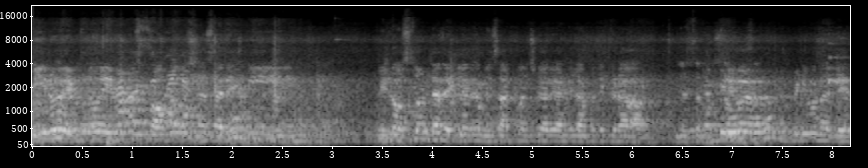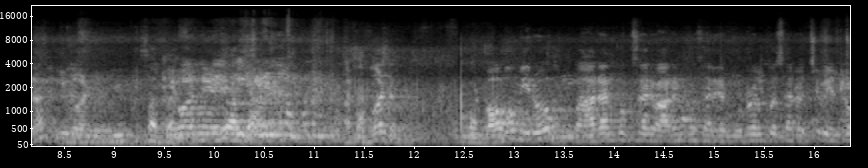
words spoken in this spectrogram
మీరు ఎప్పుడు ఏమైనా ప్రాబ్లం వచ్చినా సరే మీ వీళ్ళు వస్తుంటారు రెగ్యులర్గా మీ సర్పంచ్ గారు కానీ లేకపోతే ఇక్కడ గారు లేదా? బాబు మీరు వారానికి ఒకసారి వారానికి ఒకసారి మూడు రోజులకి ఒకసారి వచ్చి వీళ్ళతో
